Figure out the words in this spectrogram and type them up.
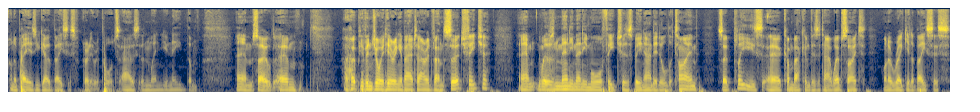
on a pay as you go basis for credit reports as and when you need them. Um, so, um, I hope you've enjoyed hearing about our advanced search feature. Um, where there's many, many more features being added all the time. So please uh, come back and visit our website on a regular basis,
